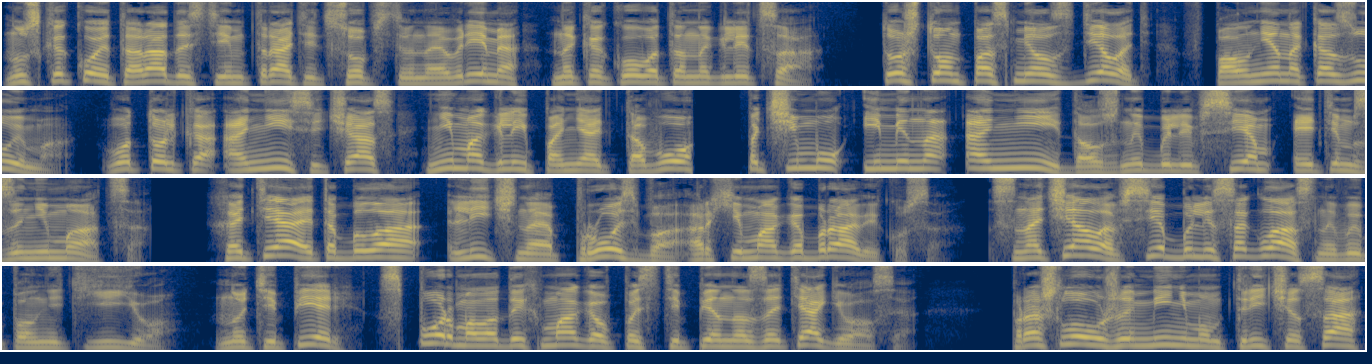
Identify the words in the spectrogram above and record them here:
Ну с какой-то радости им тратить собственное время на какого-то наглеца. То, что он посмел сделать, вполне наказуемо. Вот только они сейчас не могли понять того, почему именно они должны были всем этим заниматься. Хотя это была личная просьба архимага Бравикуса. Сначала все были согласны выполнить ее, но теперь спор молодых магов постепенно затягивался. Прошло уже минимум три часа,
